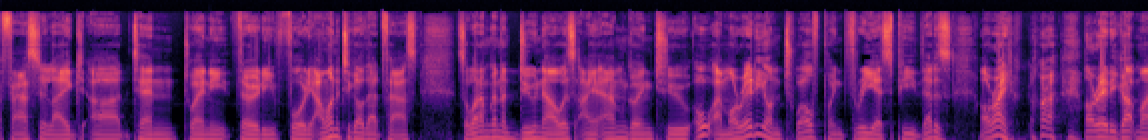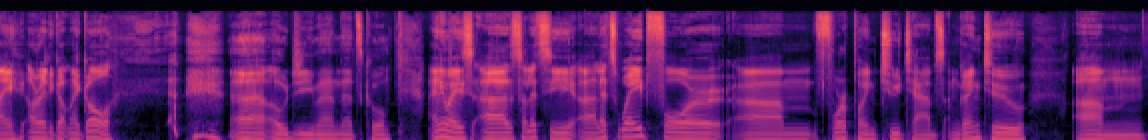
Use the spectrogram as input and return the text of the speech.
faster, like uh, 10, 20, 30, 40. I wanted to go that fast. So what I'm going to do now is I am going to, oh, I'm already on 12.3 SP. That is, all right, already got my, already got my goal. uh, OG man, that's cool. Anyways, uh, so let's see. Uh, let's wait for um, 4.2 taps. I'm going to um,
